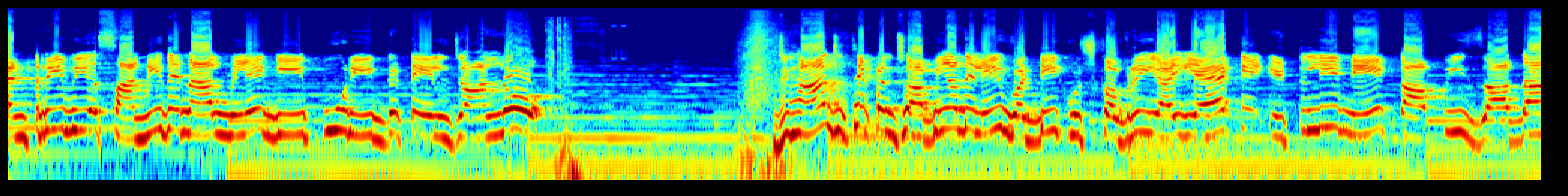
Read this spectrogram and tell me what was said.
ਐਂਟਰੀ ਵੀ ਆਸਾਨੀ ਦੇ ਨਾਲ ਮਿਲੇਗੀ, ਪੂਰੀ ਡਿਟੇਲ ਜਾਣ ਲਓ। ਜੀ ਹਾਂ, ਜਿੱਥੇ ਪੰਜਾਬੀਆਂ ਦੇ ਲਈ ਵੱਡੀ ਖੁਸ਼ਖਬਰੀ ਆਈ ਹੈ ਕਿ ਇਟਲੀ ਨੇ ਕਾਫੀ ਜ਼ਿਆਦਾ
